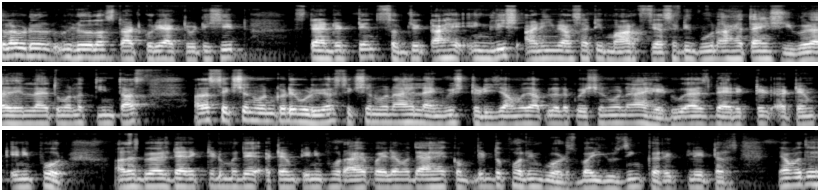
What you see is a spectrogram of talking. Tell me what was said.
चला व्हिडिओ व्हिडिओला स्टार्ट करूया activity sheet standard tenth subject आहे इंग्लिश आणि यासाठी मार्क्स यासाठी गुण आहेत ऐंशी वेळ आलेला आहे तुम्हाला तीन तास. आता सेक्शन वनकडे वळूया. सेक्शन वन आहे लँग्वेज स्टडी ज्यामध्ये आपल्याला क्वेश्चन वन आहे do as directed attempt any four आता डू ॲज डायरेक्टेडमध्ये अटेम्प्ट एनी फोर आहे. पहिल्यामध्ये आहे complete the following words by using correct letters यामध्ये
